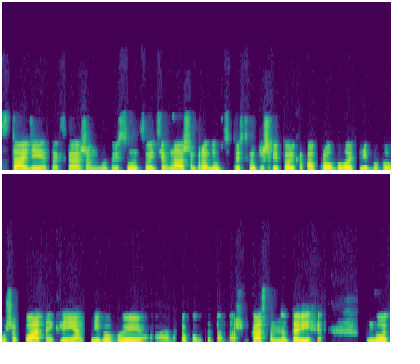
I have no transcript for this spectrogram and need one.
стадии, так скажем, вы присутствуете в нашем продукте, то есть вы пришли только попробовать, либо вы уже платный клиент, либо вы а, на каком-то там нашем кастомном тарифе. Вот,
